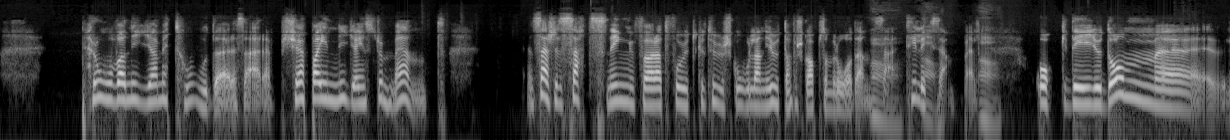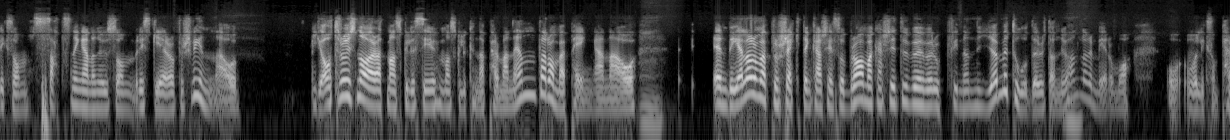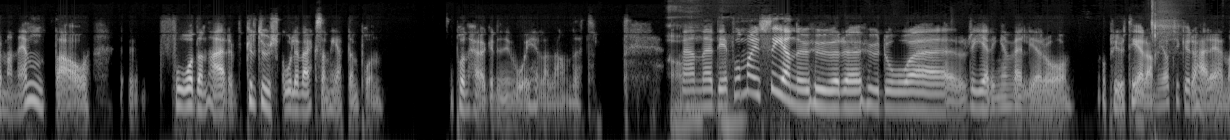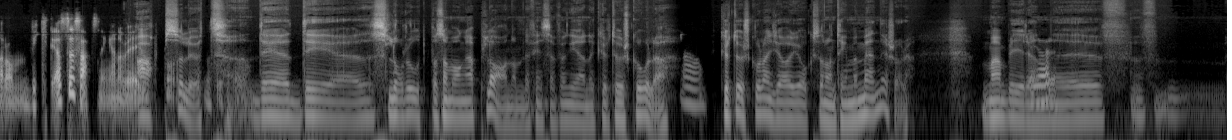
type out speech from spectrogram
prova nya metoder, så här, köpa in nya instrument. En särskild satsning för att få ut kulturskolan i utanförskapsområden, Ja, här, till ja. exempel. Ja, Och det är ju de eh, liksom, satsningarna nu som riskerar att försvinna. Och jag tror snarare att man skulle se hur man skulle kunna permanenta de här pengarna. Och mm. en del av de här projekten kanske är så bra, man kanske inte behöver uppfinna nya metoder, utan nu Mm. handlar det mer om att, att, att liksom permanenta och eh, få den här kulturskoleverksamheten på en, på en högre nivå i hela landet. Ja, Men eh, det får man ju se nu hur, eh, hur då eh, regeringen väljer att, att prioritera. Men jag tycker det här är en av de viktigaste satsningarna vi har Absolut. Det, det slår rot på så många plan om det finns en fungerande kulturskola. Ja. Kulturskolan gör ju också någonting med människor. Man blir en,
